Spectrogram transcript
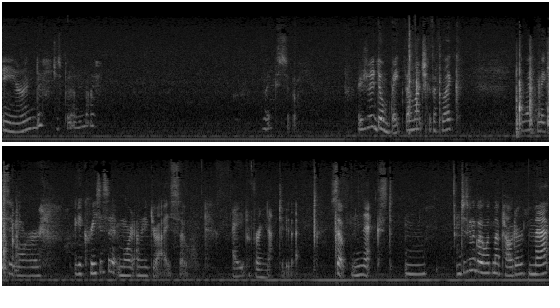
And just put it on my like so. I usually don't bake that much because I feel like like makes it more like it creases it more when it dries so I prefer not to do that. So next mm, I'm just gonna go in with my powder MAC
